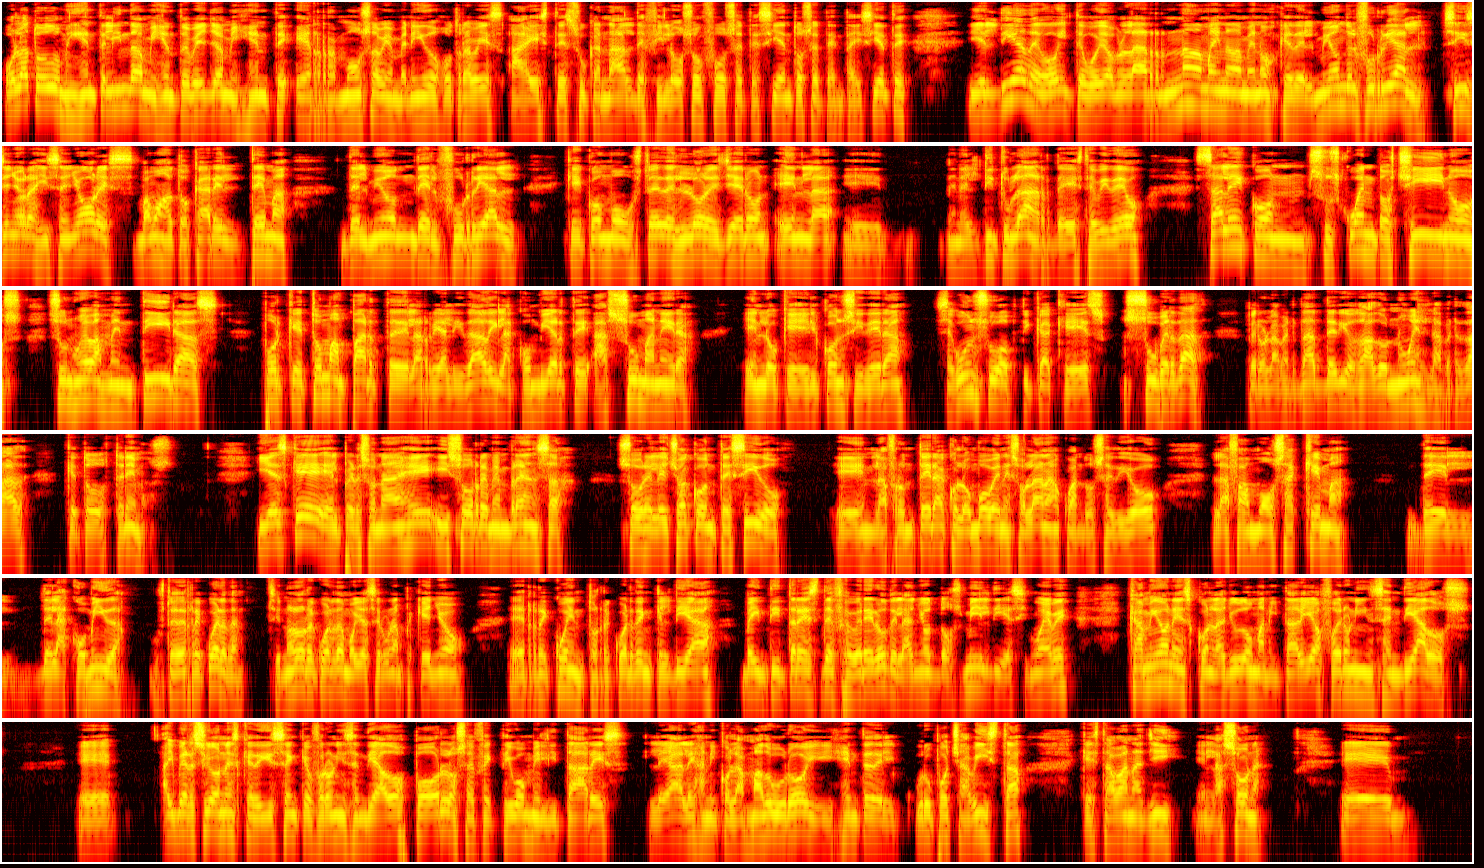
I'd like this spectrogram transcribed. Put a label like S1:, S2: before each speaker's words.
S1: Hola a todos, mi gente linda, mi gente bella, mi gente hermosa, bienvenidos otra vez a este su canal de Filósofo 777. Y el día de hoy te voy a hablar nada más y nada menos que del mión del furrial. Sí, señoras y señores, vamos a tocar el tema del mión del furrial, que como ustedes lo leyeron en la, eh, en el titular de este video, sale con sus cuentos chinos, sus nuevas mentiras, porque toma parte de la realidad y la convierte a su manera en lo que él considera, según su óptica, que es su verdad, pero la verdad de Diosdado no es la verdad que todos tenemos. Y es que el personaje hizo remembranza sobre el hecho acontecido en la frontera colombo-venezolana cuando se dio la famosa quema del, de la comida. Ustedes recuerdan. Si no lo recuerdan, voy a hacer un pequeño eh, recuento. Recuerden que el día 23 de febrero del año 2019, camiones con la ayuda humanitaria fueron incendiados. Eh, hay versiones que dicen que fueron incendiados por los efectivos militares leales a Nicolás Maduro y gente del grupo chavista que estaban allí en la zona. Eh,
